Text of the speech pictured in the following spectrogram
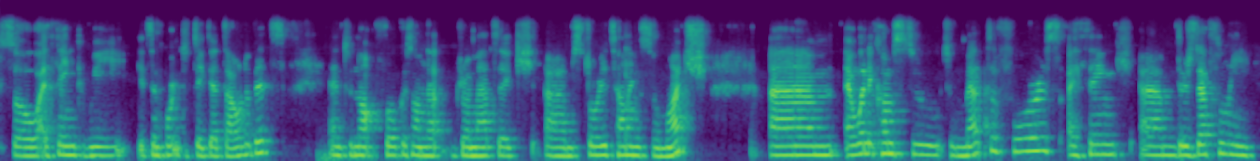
so I think we it's important to take that down a bit and to not focus on that dramatic um, storytelling so much. Um, and when it comes to, to metaphors, I think um, there's definitely,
